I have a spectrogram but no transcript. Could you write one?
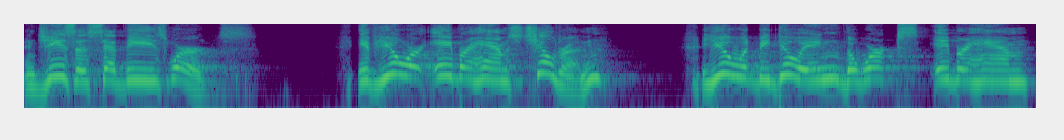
And Jesus said these words If you were Abraham's children, you would be doing the works Abraham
